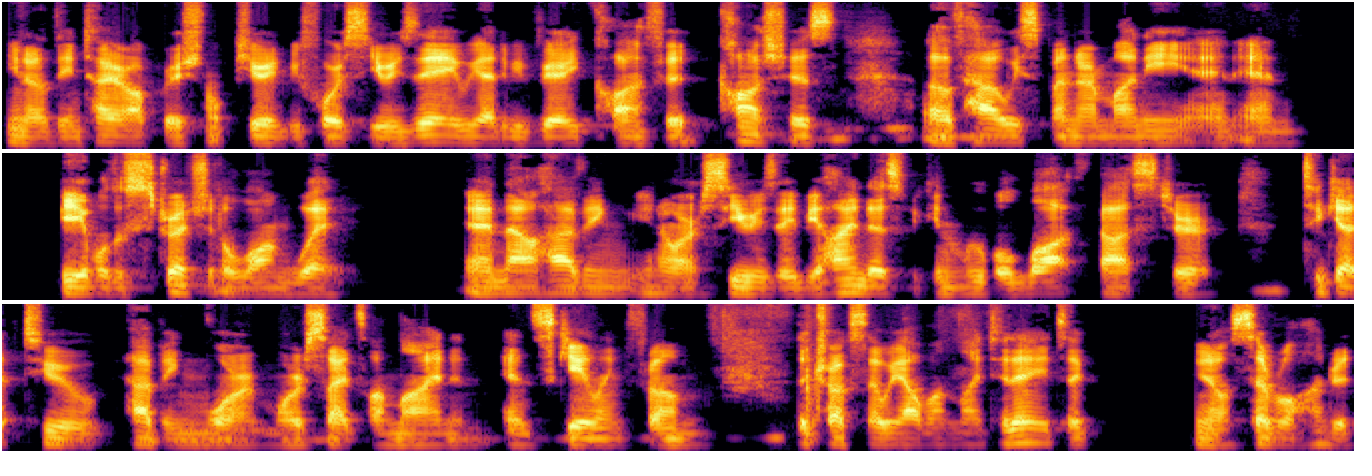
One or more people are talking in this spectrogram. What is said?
you know the entire operational period before Series A, we had to be very confident, cautious of how we spend our money and and be able to stretch it a long way. And now having you know our Series A behind us, we can move a lot faster to get to having more and more sites online and, and scaling from the trucks that we have online today to you know several hundred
